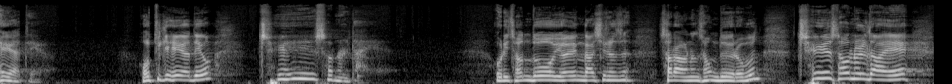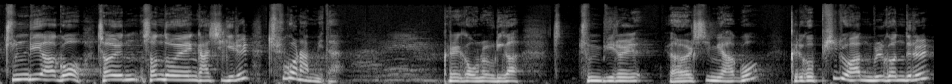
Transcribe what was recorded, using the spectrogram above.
해야 돼요. 어떻게 해야 돼요? 최선을 다해. 우리 전도 여행 가시는 사랑하는 성도 여러분, 최선을 다해 준비하고 전도 여행 가시기를 축원합니다. 그러니까 오늘 우리가 준비를 열심히 하고 그리고 필요한 물건들을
